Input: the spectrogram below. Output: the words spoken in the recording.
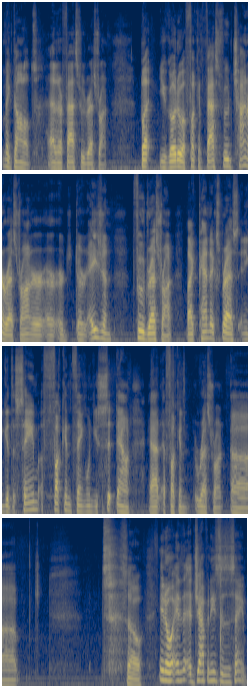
McDonald's at a fast food restaurant. But you go to a fucking fast food China restaurant or, or, or, or Asian food restaurant like Panda Express, and you get the same fucking thing when you sit down at a fucking restaurant. Uh, so you know, and uh, Japanese is the same.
